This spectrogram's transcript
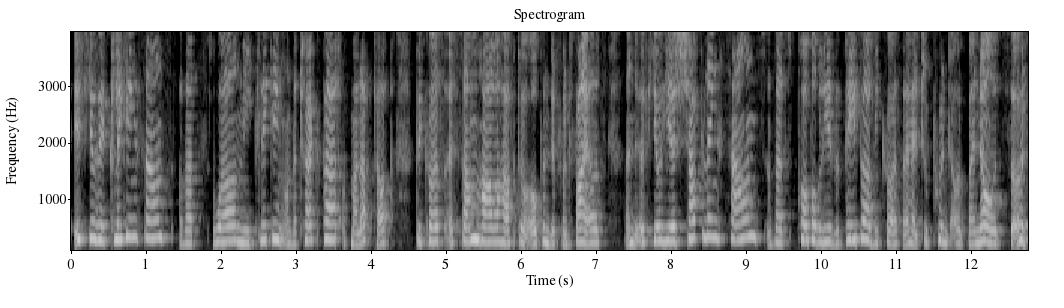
If you hear clicking sounds, that's, well, me clicking on the trackpad of my laptop because I somehow have to open different files. And if you hear shuffling sounds, that's probably the paper because I had to print out my notes so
